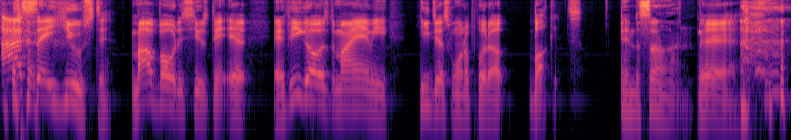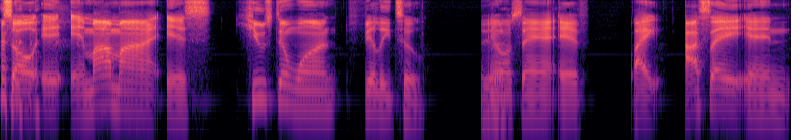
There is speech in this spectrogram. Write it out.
I, I say Houston. My vote is Houston. If if he goes to Miami, he just want to put up buckets. in the sun. Yeah. so it, in my mind, it's Houston one, Philly two. You know what I'm saying? If like I say, in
